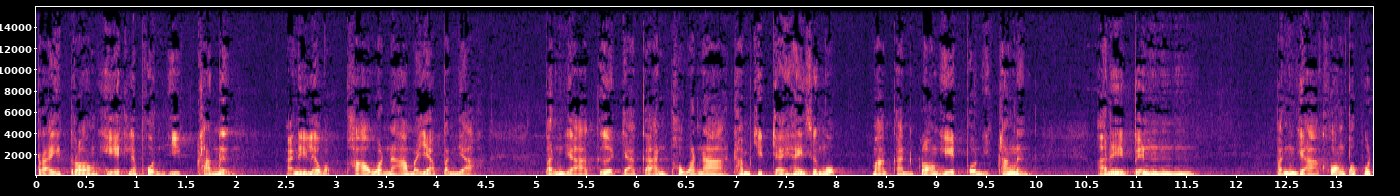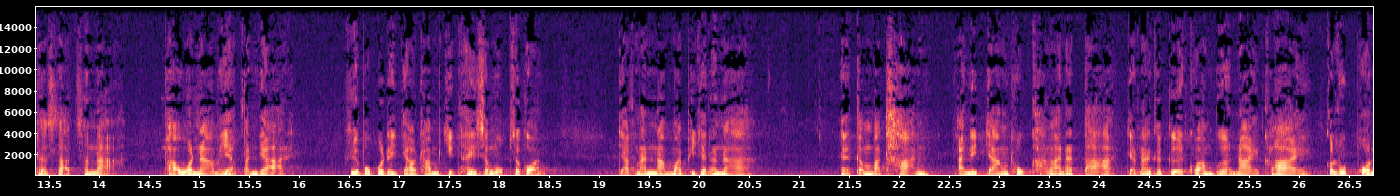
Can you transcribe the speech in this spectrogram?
ไตรตรองเหตุและผลอีกครั้งหนึ่ง อันนี้เรียกว่า ภาวนามยปัญญา ปัญญาเกิดจากการภาวนาทำจิตใจให้สงบมากันกรองเหตุผลอีกครั้งหนึ่ง อันนี้เป็น ปัญญาของพระพุทธศาสนา ภาวนามยปัญญา คือพระพุทธเจ้าทำจิตให้สงบซะก่อน จากนั้นนำมาพิจารณากรรมฐานอันนี้จังทุกขังอนัตตา จากนั้นก็เกิดความเบื่อหน่ายคลาย ก็หลุดพ้น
